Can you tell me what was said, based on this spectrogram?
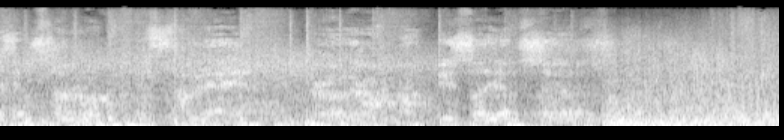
разных сторон представляет программа «Изоляция».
